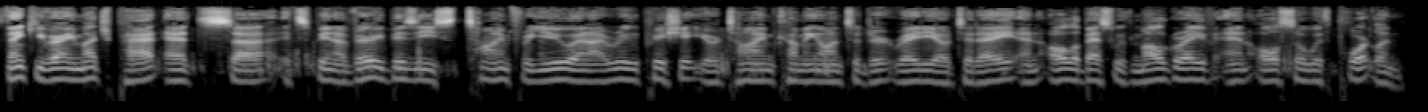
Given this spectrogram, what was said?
Thank you very much, Pat. It's uh, it's been a very busy time for you, and I really appreciate your time coming on to Dirt Radio today. And all the best with Mulgrave and also with Portland.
